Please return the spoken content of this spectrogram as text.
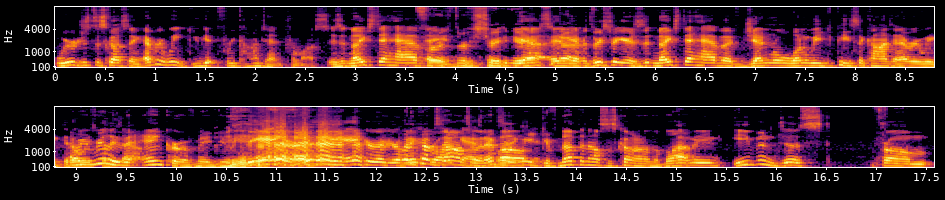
we were just discussing every week you get free content from us. Is it nice to have For a, three straight Yeah, years. yeah, for three straight years. Is it nice to have a general one week piece of content every week that I mean, always really, comes the out? anchor of Made You. the anchor, the anchor of your when it comes down to it, every Well- week, if nothing else is coming out on the block, I mean, even just from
